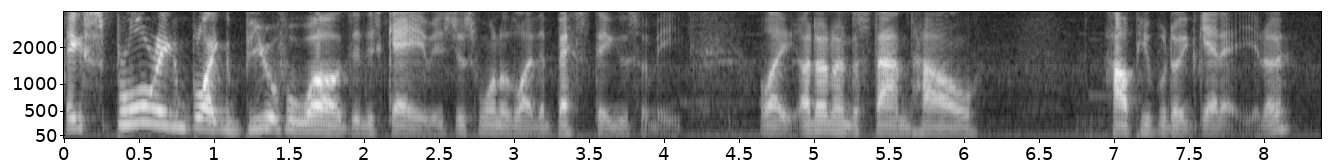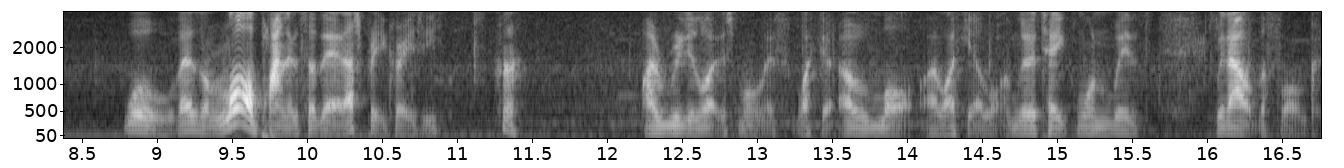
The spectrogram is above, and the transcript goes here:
Exploring like beautiful worlds in this game is just one of like the best things for me. Like, I don't understand how how people don't get it, you know? Whoa, there's a lot of planets up there. That's pretty crazy. Huh. I really like this monolith. Like, a, a lot. I like it a lot. I'm going to take one with without the fog.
